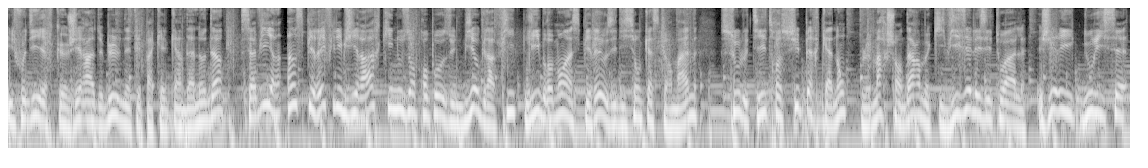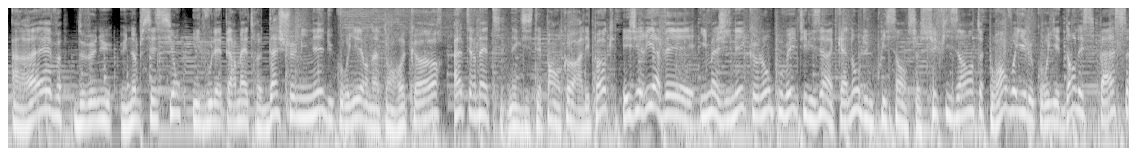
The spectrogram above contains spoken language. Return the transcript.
Il faut dire que Gérald Bull n'était pas quelqu'un d'anodin. Sa vie a inspiré Philippe Girard qui nous en propose une biographie librement inspirée aux éditions Casterman le titre Super Canon, le marchand d'armes qui visait les étoiles. Géry nourrissait un rêve, devenu une obsession. Il voulait permettre d'acheminer du courrier en un temps record. Internet n'existait pas encore à l'époque et Géry avait imaginé que l'on pouvait utiliser un canon d'une puissance suffisante pour envoyer le courrier dans l'espace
